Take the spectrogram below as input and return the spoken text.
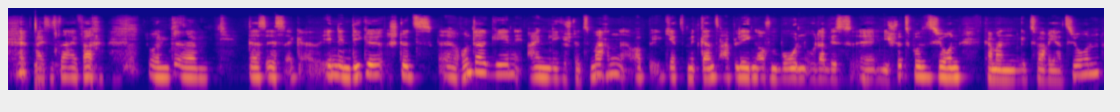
heißt es da einfach. Und ähm, das ist äh, in den Liegestütz äh, runtergehen, einen Liegestütz machen, ob jetzt mit ganz ablegen auf dem Boden oder bis äh, in die Stützposition, kann man, gibt's Variationen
